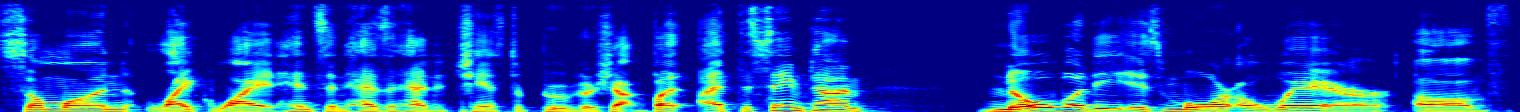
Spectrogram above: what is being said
someone like Wyatt Henson hasn't had a chance to prove their shot. But at the same time, nobody is more aware of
